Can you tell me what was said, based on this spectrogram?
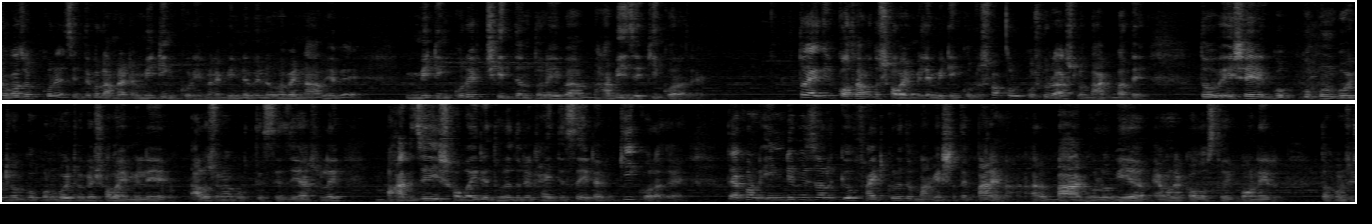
যোগাযোগ করে চিন্তা করলে আমরা একটা মিটিং করি। মানে ভিন্ন ভিন্নভাবে না ভেবে মিটিং করে সিদ্ধান্ত নেই বা ভাবি যে কি করা যায়। তো একদিন কথার মতো সবাই মিলে মিটিং করল। সকল পশুরা আসলো বাঘ বাদে। তো এসে গোপন বৈঠক, গোপন বৈঠকে সবাই মিলে আলোচনা করতেছে যে আসলে বাঘ যে সবাইরে ধরে ধরে খাইতেছে, এটা কি করা যায়? তো এখন ইন্ডিভিজুয়াল কেউ ফাইট করে তো বাঘের সাথে পারে না। আর বাঘ হলো গিয়ে এমন এক অবস্থা ওই বনের তখন সে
